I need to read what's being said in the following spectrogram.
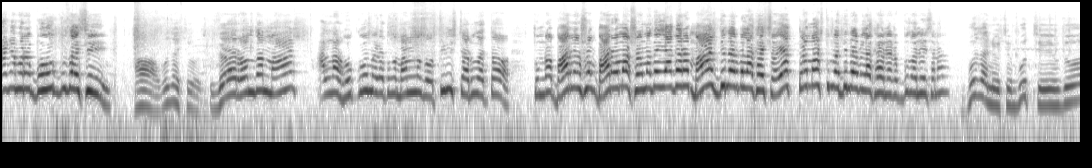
আগে ভরে বহুত বুঝাইছি। হ্যাঁ বুঝাইছো। যে রমজান মাস আল্লাহর হুকুম এটা তোমার মান্য তিরিশটা রোজা তো। তোমরা বারোশো বারো মাসের মধ্যে এগারো মাস দিনের বেলা খাইছো। একটা মাস তোমরা দিনের বেলা খাও না বোঝানো হয়েছে না? বুঝানি হয়েছে বুঝছি হুজুর।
